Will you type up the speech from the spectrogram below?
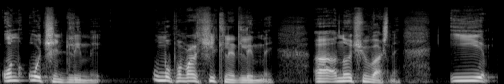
Он очень длинный, умопомрачительно длинный, а, но очень важный. И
